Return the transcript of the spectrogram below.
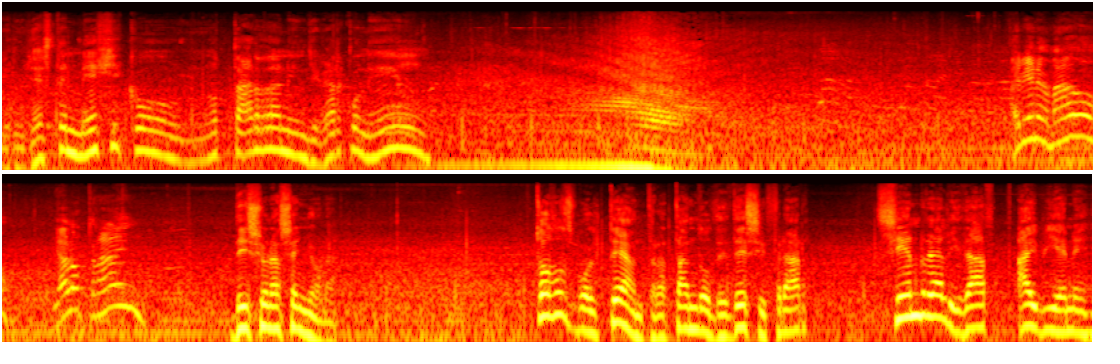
pero ya está en México. No tardan en llegar con él. Ahí viene Amado, ya lo traen. Dice una señora. Todos voltean tratando de descifrar si en realidad ahí viene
